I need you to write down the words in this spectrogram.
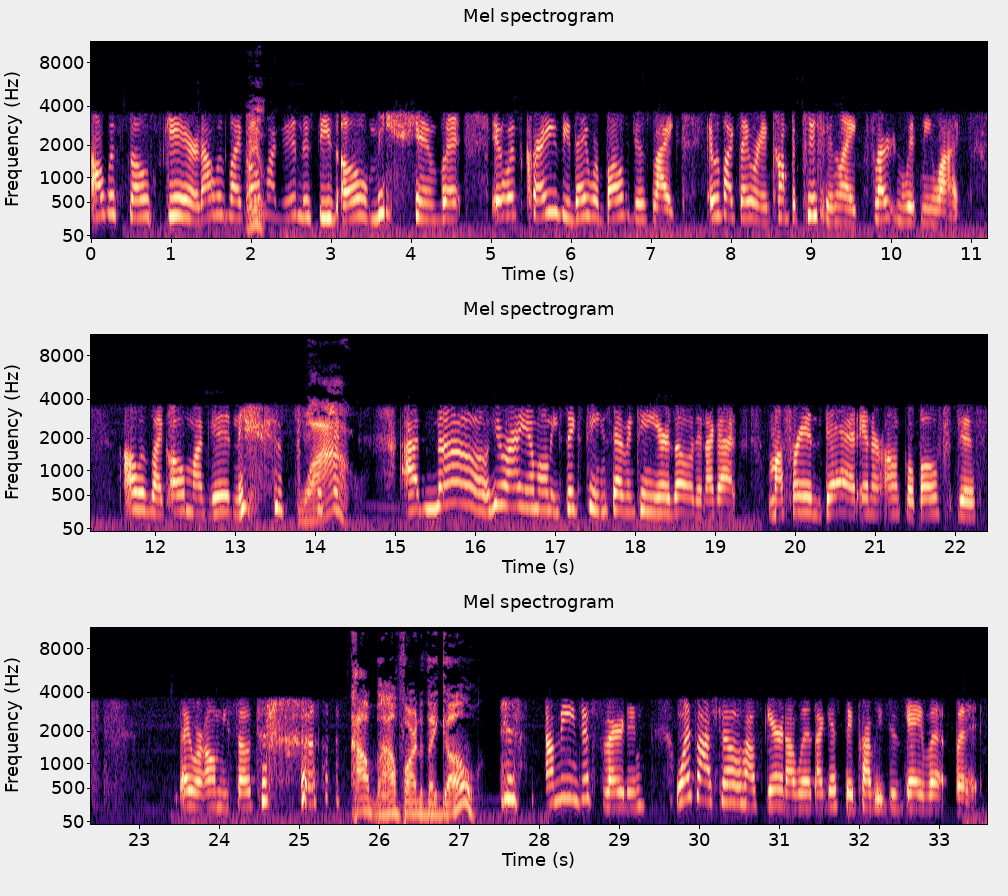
I was so scared. I was like, oh, my goodness, these old men. But it was crazy. They were both just like, it was like they were in competition, like flirting with me. Why? I was like, oh, my goodness. Wow. I know. Here I am only 16, 17 years old, and I got my friend's dad and her uncle both just, they were on me so tough. How how far did they go? I mean, just flirting. Once I showed how scared I was, I guess they probably just gave up, but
